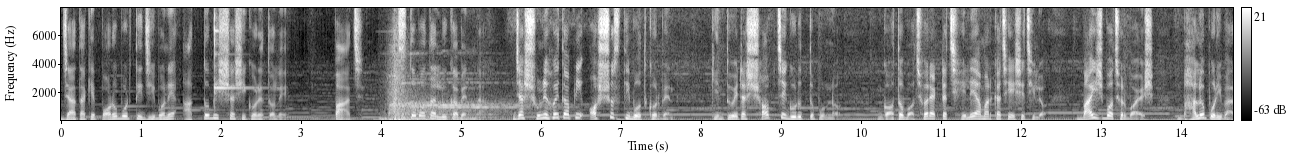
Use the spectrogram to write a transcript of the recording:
যা তাকে পরবর্তী জীবনে আত্মবিশ্বাসী করে তোলে। পাঁচ, বাস্তবতা লুকাবেন না। যা শুনে হয়তো আপনি অস্বস্তি বোধ করবেন। কিন্তু এটা সবচেয়ে গুরুত্বপূর্ণ। গত বছর একটা ছেলে আমার কাছে এসেছিল। ২২ বছর বয়স, ভালো পরিবার,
